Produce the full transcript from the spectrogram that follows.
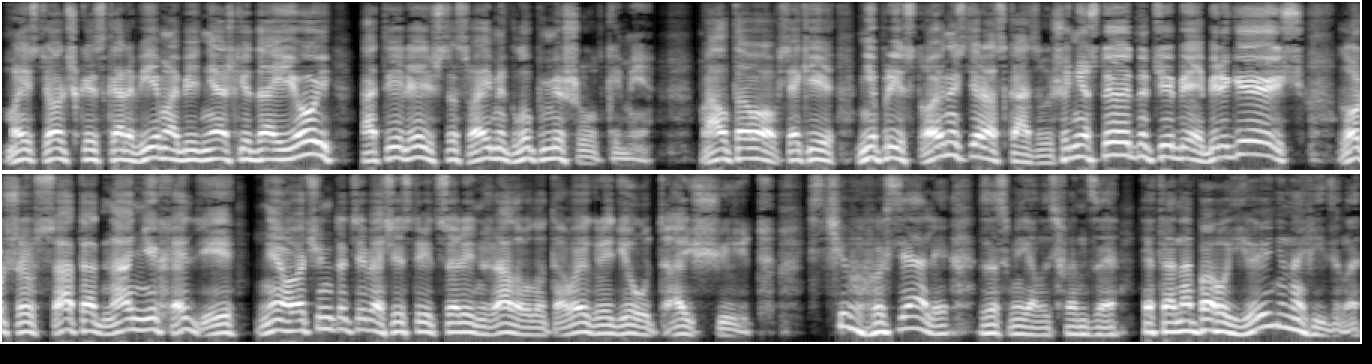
«Мы с тетушкой скорбим о бедняжке Даюй, а ты лезешь со своими глупыми шутками. Мало того, всякие непристойности рассказываешь, и не стыдно тебе, берегись! Лучше в сад одна не ходи. Не очень-то тебя сестрица Линь жаловала, того и гляди утащит». «С чего вы взяли?» — засмеялась Фэнзе. «Это она Бао Юя ненавидела,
